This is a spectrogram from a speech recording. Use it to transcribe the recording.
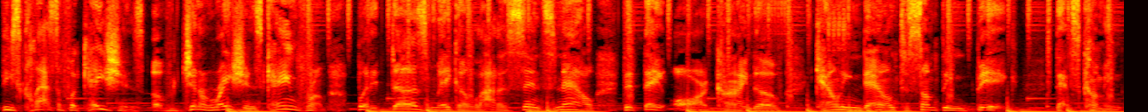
these classifications of generations came from but it does make a lot of sense now that they are kind of counting down to something big that's coming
